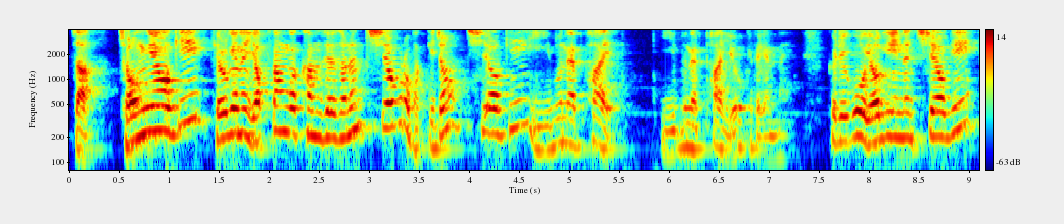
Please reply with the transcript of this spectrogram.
자 정역이 결국에는 역삼각 함수에서는 치역으로 바뀌죠. 치역이 2분의 파이 2분의 파이 이렇게 되겠네. 그리고 여기 있는 치역이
